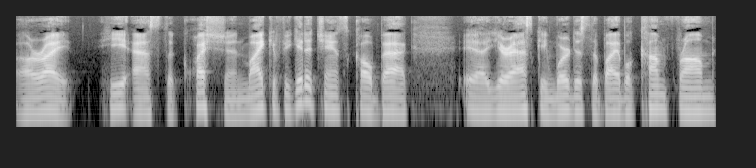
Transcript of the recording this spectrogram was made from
All right. He asked the question. Mike, if you get a chance to call back, uh, you're asking where does the Bible come from?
